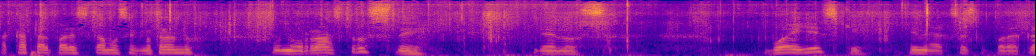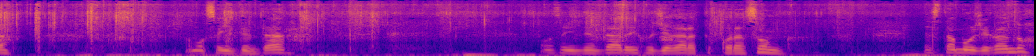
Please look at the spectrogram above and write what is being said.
Acá tal parece estamos encontrando unos rastros de, de los bueyes que tienen acceso por acá. Vamos a intentar, vamos a intentar, hijo, llegar a tu corazón. Ya estamos llegando.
